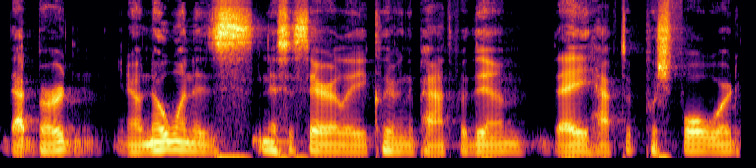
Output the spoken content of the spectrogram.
that burden. You know, no one is necessarily clearing the path for them. They have to push forward,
